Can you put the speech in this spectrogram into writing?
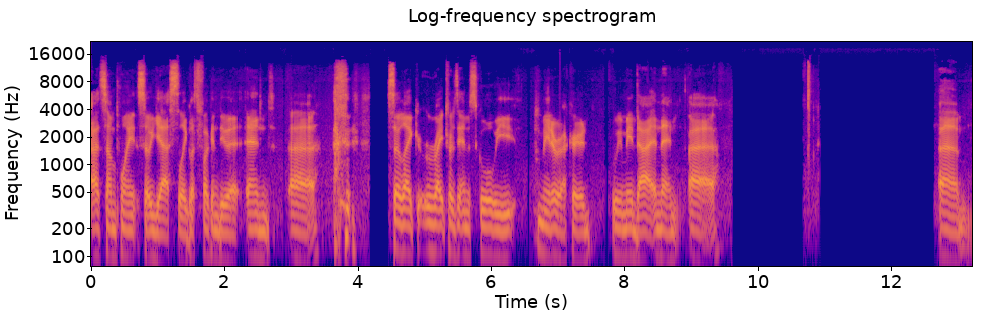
at some point. So yes, like let's fucking do it." And uh, so like right towards the end of school, we made a record. We made that, and then uh, um,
